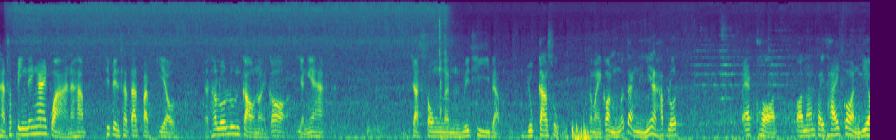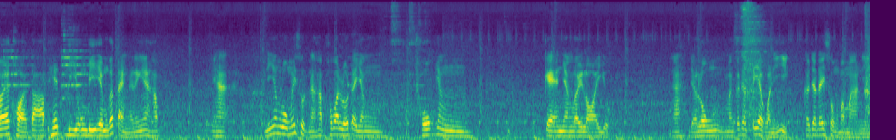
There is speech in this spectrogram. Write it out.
หาสปริงได้ง่ายกว่านะครับ ที่เป็นสตาร์ทปรับเกียว แต่ถ้ารถรุ่นเก่าหน่อยก็อย่างเงี้ยฮะจัดทรงกันวิธีแบบยุค 90 สมัยก่อนผมก็แต่งอย่างนี้นะครับ รถแอคคอร์ดตอนนั้นไฟท้ายก่อนเดียวแอคคอร์ดตาเพชรบีองบีเอ็มก็แต่งกันอย่างเงี้ยครับนี่ฮะ อันนี้ยังลงไม่สุดนะครับ เพราะว่ารถอะยังโชคยังแกนยังลอยๆอยู่นะเดี๋ยวลงมันก็จะเตี้ยกว่านี้อีก ก็จะได้ทรงประมาณนี้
